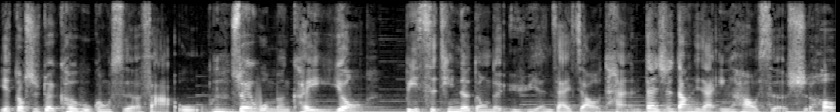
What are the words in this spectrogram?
也都是对客户公司的法务，嗯，所以我们可以用彼此听得懂的语言在交谈。但是当你在 in house 的时候，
